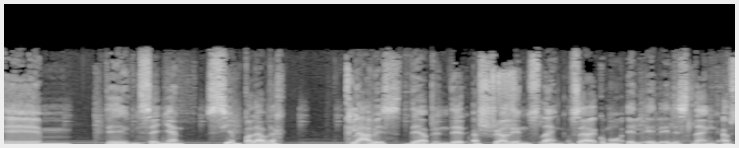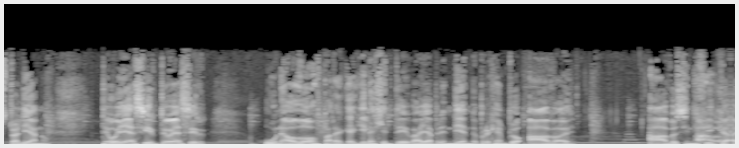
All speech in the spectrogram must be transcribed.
Em, te enseñan 100 palabras claves de aprender Australian slang, o sea, como el, slang australiano. Te voy a decir, te voy a decir una o dos para que aquí la gente vaya aprendiendo. Por ejemplo, ave. Ave significa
